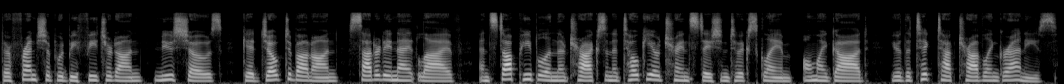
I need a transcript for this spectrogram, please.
their friendship would be featured on news shows, get joked about on Saturday Night Live, and stop people in their tracks in a Tokyo train station to exclaim, Oh my god, you're the TikTok traveling grannies.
